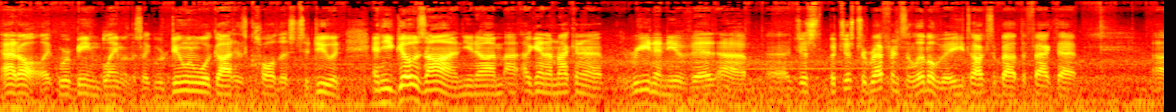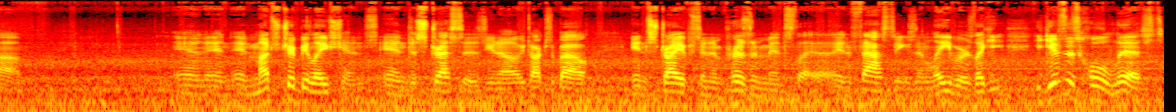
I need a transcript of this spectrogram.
at all. Like we're being blameless. Like we're doing what God has called us to do. And and he goes on. You know, I'm again, I'm not going to read any of it. Uh, uh, just but just to reference a little bit, he talks about the fact that. Um, in, in, in much tribulations and distresses, you know, he talks about in stripes and imprisonments, uh, in fastings and labors. Like he, he gives this whole list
